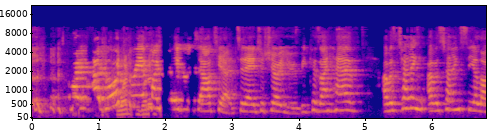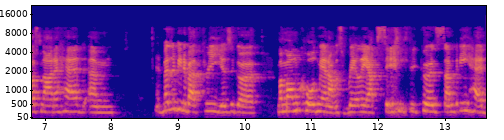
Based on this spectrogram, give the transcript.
I, I brought What- three what- of my favorites out here today to show you because I have. I was telling I was telling Sia last night. I had um, it must have been about three years ago. My mom called me and I was really upset because somebody had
